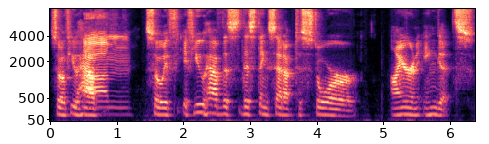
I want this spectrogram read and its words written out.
So if you have um, so if if you have this this thing set up to store iron ingots,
